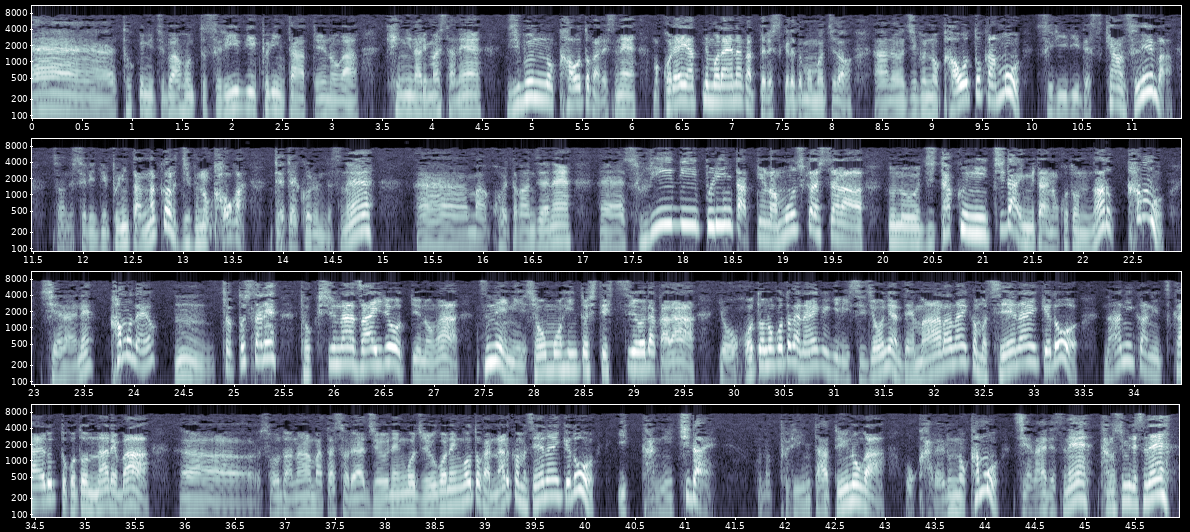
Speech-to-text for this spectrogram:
ー、特に自分はほんと 3D プリンターっていうのが気になりましたね。自分の顔とかですね。まあ、これはやってもらえなかったですけれどももちろん、あの、自分の顔とかも 3D でスキャンすれば、その 3D プリンターの中から自分の顔が出てくるんですね。えまあ、こういった感じでね、えー、3D プリンターっていうのはもしかしたら、その、自宅に1台みたいなことになるかもしれないね。かもだよ。うん。ちょっとしたね、特殊な材料っていうのが常に消耗品として必要だから、よほどのことがない限り市場には出回らないかもしれないけど、何かに使えるってことになれば、あそうだな、またそれは10年後、15年後とかになるかもしれないけど、一家に1台、このプリンターというのが置かれるのかもしれないですね。楽しみですね。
